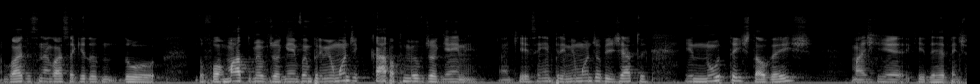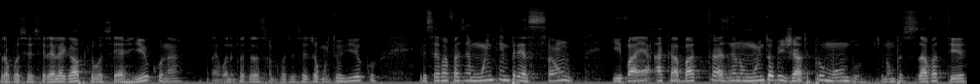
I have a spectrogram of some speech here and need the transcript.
Eu gosto desse negócio aqui do, do, do, formato do meu videogame. Vou imprimir um monte de capa pro meu videogame. Aqui, sem imprimir um monte de objetos inúteis, talvez. Mas que, que de repente para você seria legal, porque você é rico, né? Levando em consideração que você seja muito rico, e você vai fazer muita impressão e vai acabar trazendo muito objeto para o mundo que não precisava ter.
